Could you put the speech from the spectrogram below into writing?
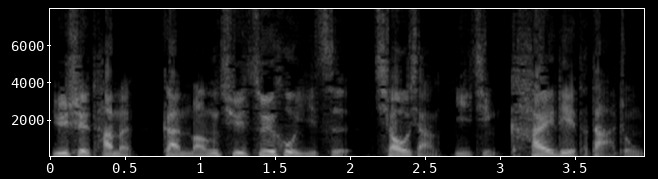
于是他们赶忙去最后一次敲响已经开裂的大钟，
